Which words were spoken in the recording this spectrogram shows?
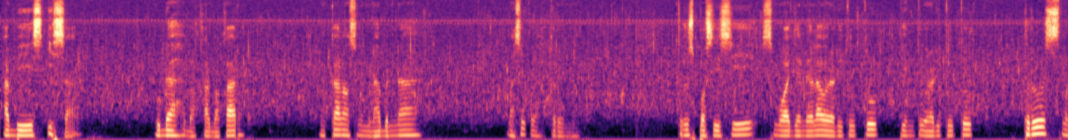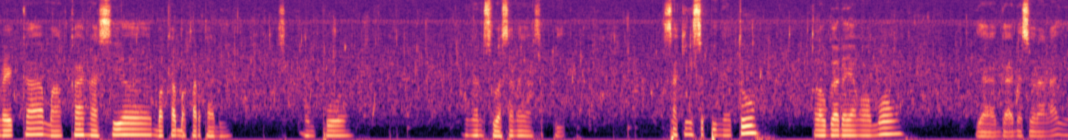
habis Isa udah bakar-bakar, mereka langsung benah-benah masuklah ke rumah. Terus posisi semua jendela udah ditutup, pintu udah ditutup. Terus mereka makan hasil bakar-bakar tadi. Ngumpul dengan suasana yang sepi. Saking sepinya itu kalau gak ada yang ngomong ya gak ada suara lain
